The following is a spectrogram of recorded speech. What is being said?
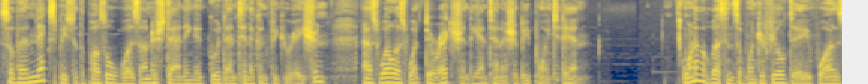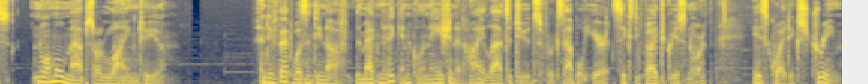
So the next piece of the puzzle was understanding a good antenna configuration, as well as what direction the antenna should be pointed in. One of the lessons of Winterfield Day was normal maps are lying to you. And if that wasn't enough, the magnetic inclination at high latitudes, for example here at 65 degrees north, is quite extreme.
